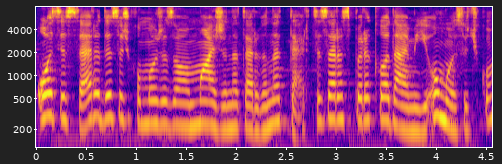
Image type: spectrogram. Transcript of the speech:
Ось і все. Редисочку ми вже з вами майже натерли на терці. Зараз перекладаємо її у мисочку.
